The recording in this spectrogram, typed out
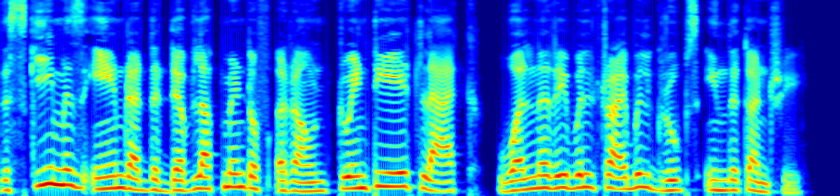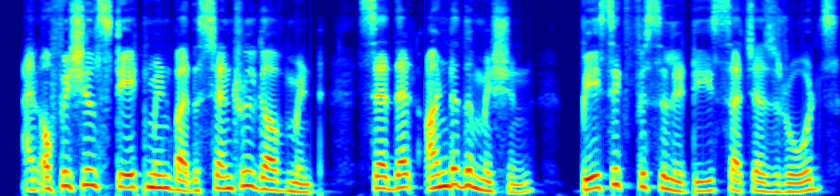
The scheme is aimed at the development of around 28 lakh vulnerable tribal groups in the country. An official statement by the central government said that under the mission, basic facilities such as roads,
